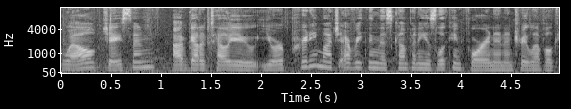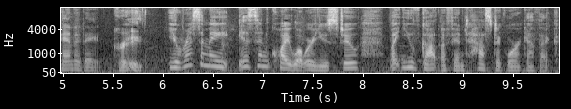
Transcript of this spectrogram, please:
Well, Jason, I've got to tell you, you're pretty much everything this company is looking for in an entry level candidate. Great. Your resume isn't quite what we're used to, but you've got a fantastic work ethic.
